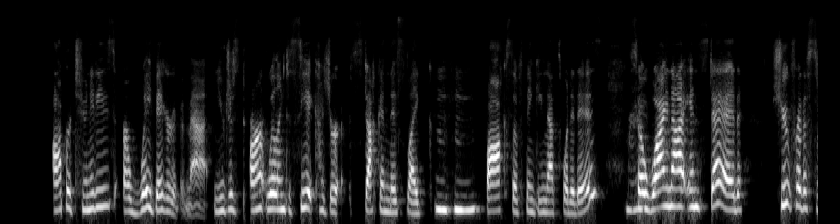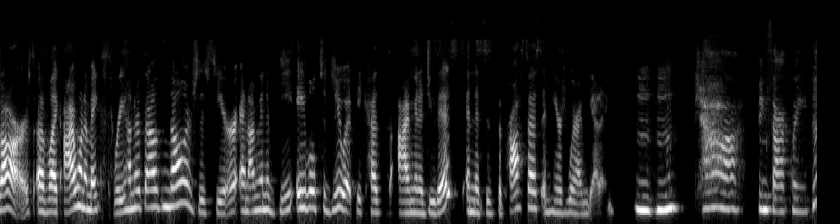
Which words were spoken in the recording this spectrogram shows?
opportunities are way bigger than that. You just aren't willing to see it because you're stuck in this like mm-hmm. box of thinking that's what it is. Right. So why not instead shoot for the stars of like, I want to make $300,000 this year and I'm going to be able to do it because I'm going to do this and this is the process and here's where I'm getting. Mm-hmm. Yeah, exactly.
